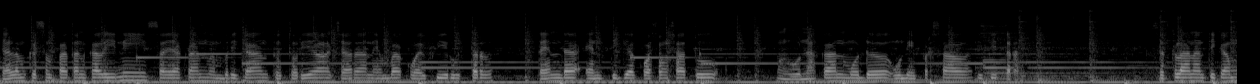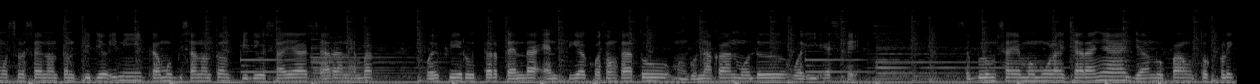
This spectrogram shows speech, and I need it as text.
Dalam kesempatan kali ini saya akan memberikan tutorial cara nembak wifi router tenda N301 menggunakan mode universal repeater setelah nanti kamu selesai nonton video ini kamu bisa nonton video saya cara nembak wifi router tenda N301 menggunakan mode WISP sebelum saya memulai caranya jangan lupa untuk klik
